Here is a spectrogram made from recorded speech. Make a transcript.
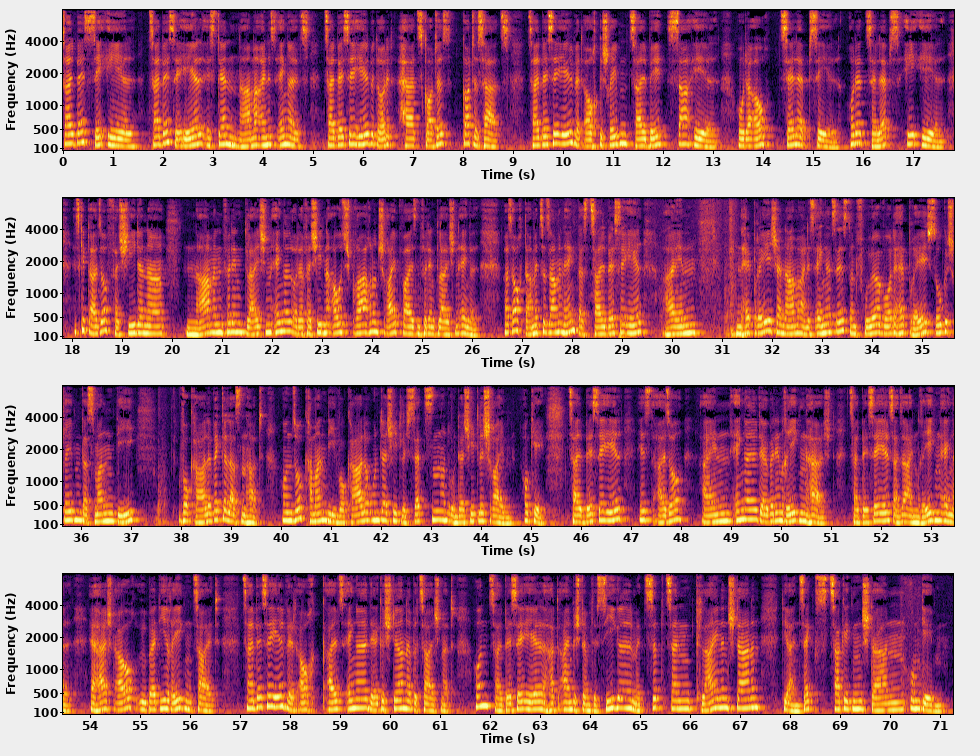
Zalbeseel. Zalbeseel ist der Name eines Engels. Zalbeseel bedeutet Herz Gottes, Gottesherz. Zalbeseel wird auch geschrieben Zalbe Sael oder auch Zelepsel oder Zelepseel. Es gibt also verschiedene Namen für den gleichen Engel oder verschiedene Aussprachen und Schreibweisen für den gleichen Engel. Was auch damit zusammenhängt, dass Zalbeseel ein hebräischer Name eines Engels ist und früher wurde Hebräisch so geschrieben, dass man die Vokale weggelassen hat. Und so kann man die Vokale unterschiedlich setzen und unterschiedlich schreiben. Okay, Zalbeseel ist also ein Engel, der über den Regen herrscht. Zalbeseel ist also ein Regenengel. Er herrscht auch über die Regenzeit. Zalbeseel wird auch als Engel der Gestirne bezeichnet. Und Zalbeseel hat ein bestimmtes Siegel mit 17 kleinen Sternen, die einen sechszackigen Stern umgeben.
